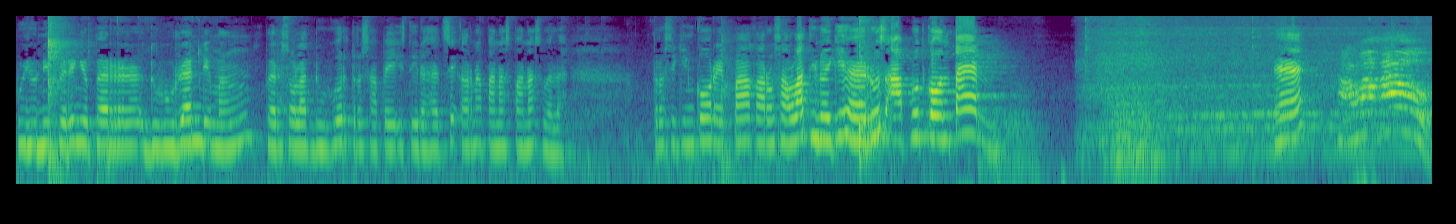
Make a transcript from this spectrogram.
Bu Yuni Bering ya bar duhuran dek mang, bar sholat duhur terus sampai istirahat sih karena panas-panas walah. Terus iki engko Repa karo Salwa dino iki harus upload konten. Eh? Sama kau.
